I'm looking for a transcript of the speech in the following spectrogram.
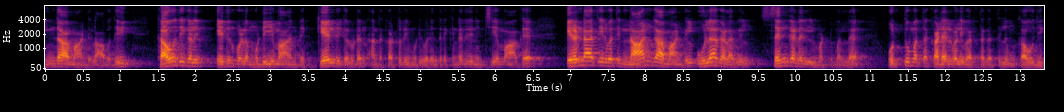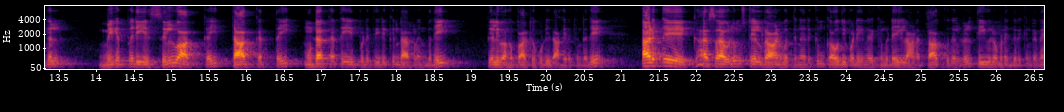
ஐந்தாம் ஆண்டிலாவது கவுதிகளில் எதிர்கொள்ள முடியுமா என்ற கேள்விகளுடன் அந்த கட்டுரை முடிவடைந்திருக்கின்றது. இது நிச்சயமாக இரண்டாயிரத்தி இருபத்தி நான்காம் ஆண்டில் உலகளவில் செங்கடலில் மட்டுமல்ல ஒட்டுமொத்த கடல்வழி வர்த்தகத்திலும் கவுதிகள் மிகப்பெரிய செல்வாக்கை தாக்கத்தை முடக்கத்தை ஏற்படுத்தி இருக்கின்றார்கள் என்பதை தெளிவாக பார்க்கக்கூடியதாக இருக்கின்றது. அடுத்து காசாவிலும் ஸ்டேல் இராணுவத்தினருக்கும் கவுதி படையினருக்கும் இடையிலான தாக்குதல்கள் தீவிரமடைந்திருக்கின்றன.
